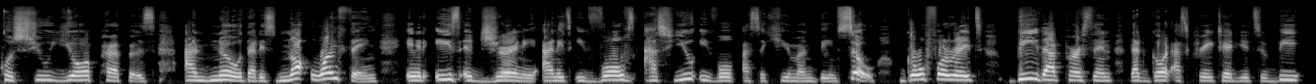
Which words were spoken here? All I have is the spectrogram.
pursue your purpose and know that it's not one thing. It is a journey and it evolves as you evolve as a human being. So go for it. Be that person that God has created you to be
